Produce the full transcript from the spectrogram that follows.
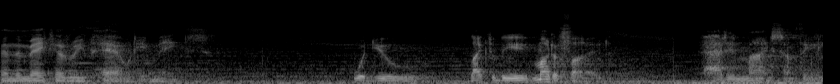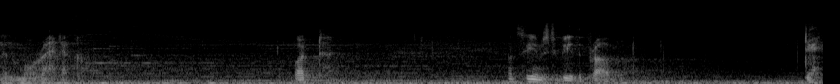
Can the maker repair what he makes? Would you like to be modified? I had in mind something a little more radical. What? What seems to be the problem? Death.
